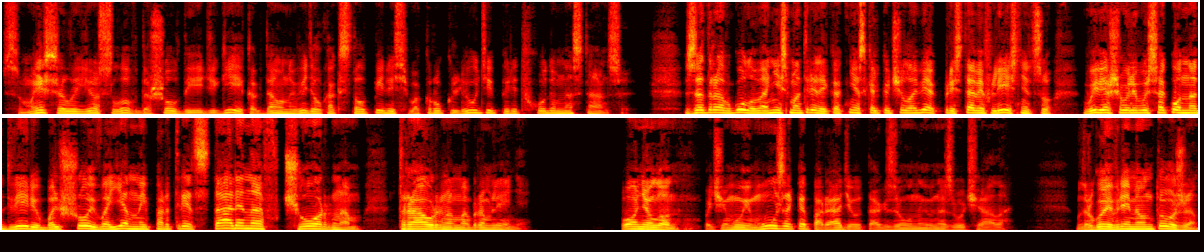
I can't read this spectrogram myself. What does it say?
Смысл ее слов дошел до Едигея, когда он увидел, как столпились вокруг люди перед входом на станцию. Задрав головы, они смотрели, как несколько человек, приставив лестницу, вывешивали высоко над дверью большой военный портрет Сталина в черном траурном обрамлении. Понял он, почему и музыка по радио так заунывно звучала. В другое время он тоже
